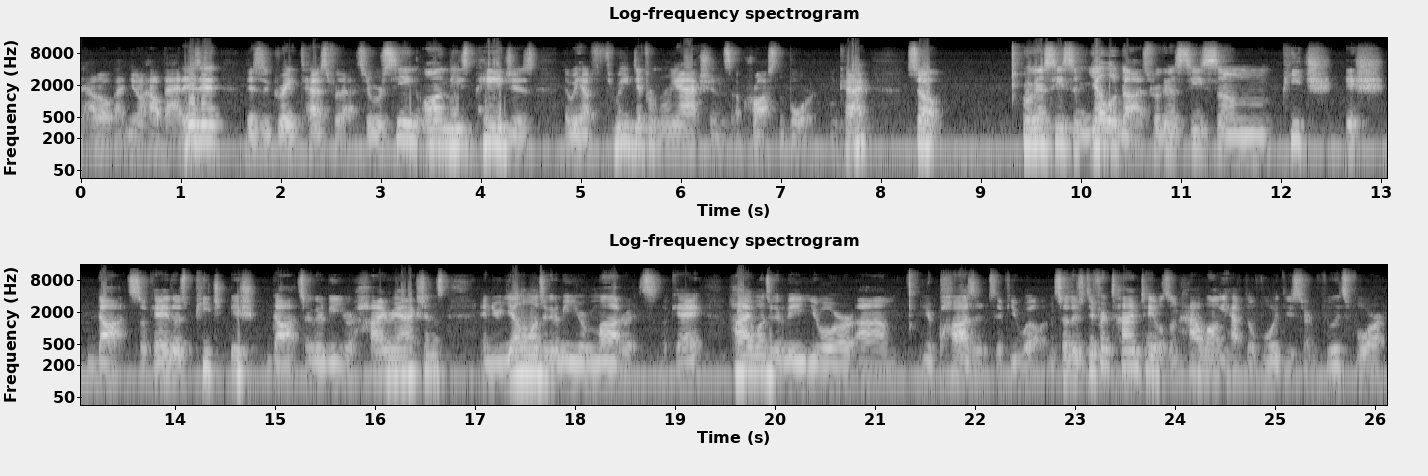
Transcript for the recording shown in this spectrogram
How do, you know how bad is it? This is a great test for that. So we're seeing on these pages that we have three different reactions across the board. Okay, so we're going to see some yellow dots. We're going to see some peach-ish dots. Okay, those peach-ish dots are going to be your high reactions, and your yellow ones are going to be your moderates. Okay, high ones are going to be your um, your positives, if you will. And so there's different timetables on how long you have to avoid these certain foods for.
